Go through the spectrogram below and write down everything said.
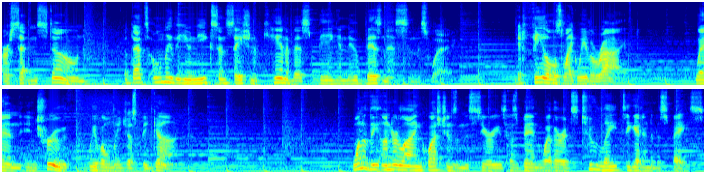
are set in stone, but that's only the unique sensation of cannabis being a new business in this way. It feels like we've arrived, when, in truth, we've only just begun. One of the underlying questions in this series has been whether it's too late to get into the space,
